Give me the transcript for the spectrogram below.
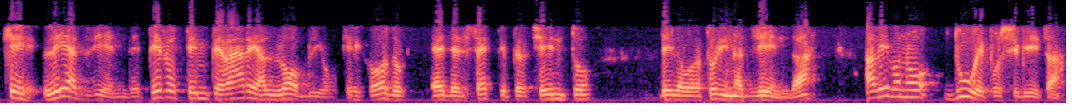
che le aziende per ottemperare all'obbligo, che ricordo è del 7% dei lavoratori in azienda, avevano due possibilità.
